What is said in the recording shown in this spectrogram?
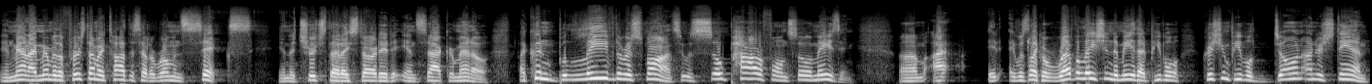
and man, I remember the first time I taught this out of Romans 6 in the church that I started in Sacramento. I couldn't believe the response. It was so powerful and so amazing. Um, I, it, it was like a revelation to me that people, Christian people, don't understand.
